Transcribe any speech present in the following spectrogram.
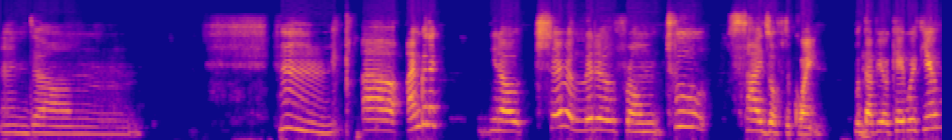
And um, hmm, uh, I'm gonna, you know, share a little from two sides of the coin. Would that be okay with you?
